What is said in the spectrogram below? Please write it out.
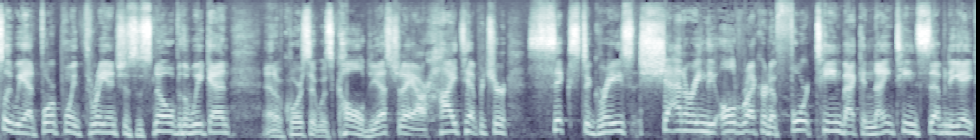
Actually, we had 4.3 inches of snow over the weekend, and of course, it was cold. Yesterday, our high temperature, 6 degrees, shattering the old record of 14 back in 1978.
